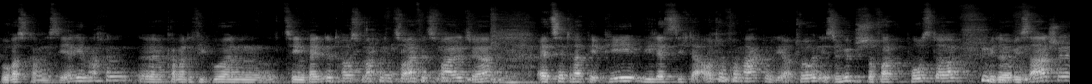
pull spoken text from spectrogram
woraus kann man eine Serie machen, äh, kann man die Figuren zehn Bände draus machen im Zweifelsfall, ja, etc. pp. Wie lässt sich der Autor vermarkten oder die Autorin, ist sie hübsch, sofort Poster mit der Visage,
